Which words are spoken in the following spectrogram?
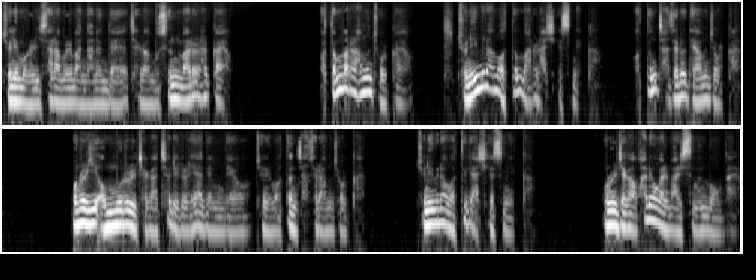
주님 오늘 이 사람을 만나는데 제가 무슨 말을 할까요? 어떤 말을 하면 좋을까요? 주님이라면 어떤 말을 하시겠습니까? 어떤 자세로 대하면 좋을까요? 오늘 이 업무를 제가 처리를 해야 되는데요. 주님 어떤 자세로 하면 좋을까요? 주님이라면 어떻게 하시겠습니까? 오늘 제가 활용할 말씀은 뭔가요?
